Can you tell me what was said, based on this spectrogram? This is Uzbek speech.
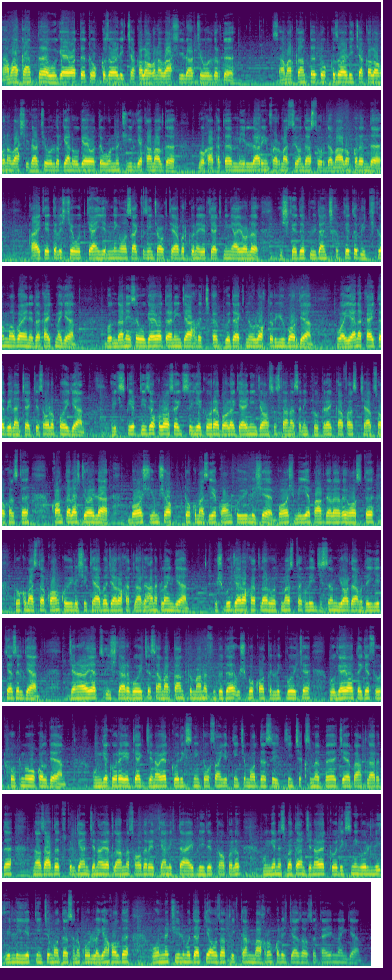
Samarqandda o'gay ota 9 oylik chaqalog'ini vahshiylarcha o'ldirdi. Samarqandda 9 oylik chaqalog'ini vahshiylarcha o'ldirgan o'gay ota 13 yilga qamaldi. Bu haqida Millar informatsion dasturida ma'lum qilindi. Qayd etilishicha, o'tgan yilning 18-oktyabr kuni erkakning ayoli ishga deb uydan chiqib ketib, 2 kun mobaynida qaytmagan. Bundan esa o'gay otaning jahli chiqib, go'dakni uloqtirib yuborgan. Va yana qayta belanchakka solib qo'ygan. Ekspertiza xulosasiga ko'ra bolakayning jonsiz tanasining ko'krak qafas chap sohasida qontalash joylar, bosh yumshoq to'qimasiga qon quyilishi, bosh miya pardalari osti to'qimasida qon quyilishi kabi jarohatlar aniqlangan. Ushbu jarohatlar o'tmas tig'li jism yordamida yetkazilgan. Jinoyat ishlari bo'yicha Samarqand tumani sudida ushbu qotillik bo'yicha o'gay otaga sud hukmi o'qilgan. Unga ko'ra erkak Jinoyat kodeksining 97-moddasi 2-qismi B, J bandlarida nazarda tutilgan jinoyatlarni sodir etganlikda aybli deb topilib, unga nisbatan Jinoyat kodeksining 57-moddasini qo'llagan holda 13 yil muddatga ozodlikdan mahrum qilish jazosi tayinlangan.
